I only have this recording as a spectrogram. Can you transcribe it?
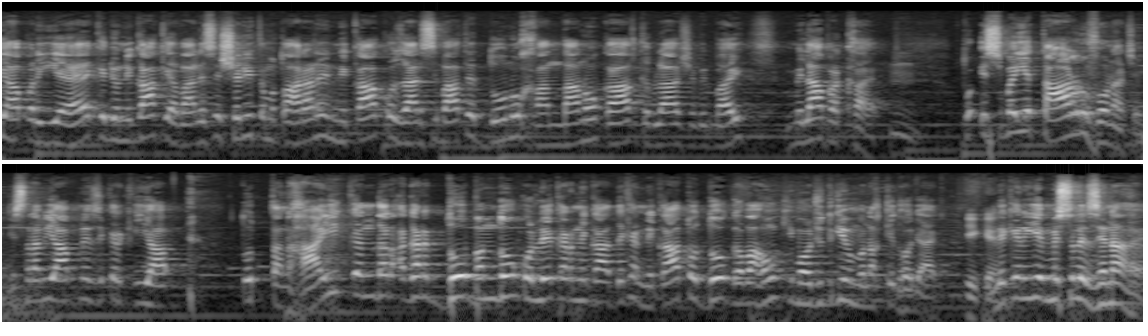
یہاں پر یہ ہے کہ جو نکاح کے حوالے سے شریعت مطالعہ نے نکاح کو ظاہر سی بات ہے دونوں خاندانوں کا قبلہ شبیر بھائی ملاپ رکھا ہے۔ تو اس میں یہ تعارف ہونا چاہیے۔ جس طرح بھی آپ نے ذکر کیا تو تنہائی کے اندر اگر دو بندوں کو لے کر نکاح دیکھیں نکاح تو دو گواہوں کی موجودگی میں منعقد ہو جائے گا۔ لیکن یہ مثل زنا ہے۔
